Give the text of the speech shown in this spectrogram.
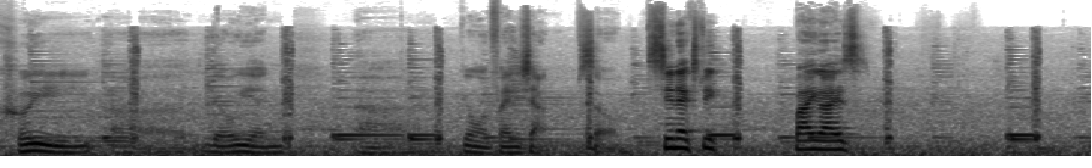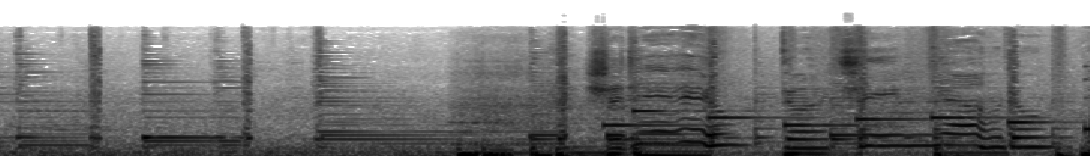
可以呃留言呃跟我分享。So see you next week, bye guys。世界有多奇妙，都因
